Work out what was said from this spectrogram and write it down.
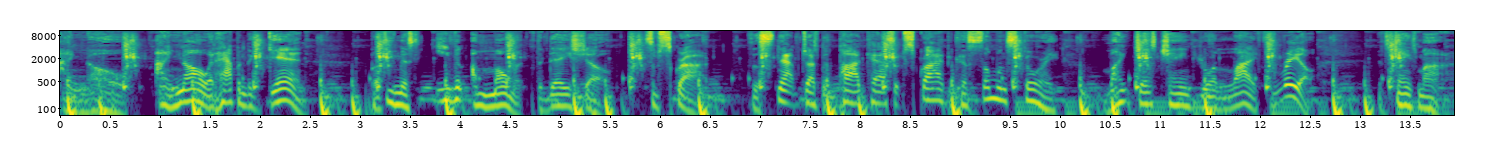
I know, I know it happened again. But if you missed even a moment of today's show, subscribe to the Snap Judgment Podcast. Subscribe because someone's story might just change your life. For real, it's changed mine.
